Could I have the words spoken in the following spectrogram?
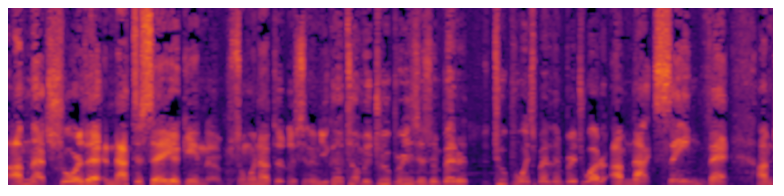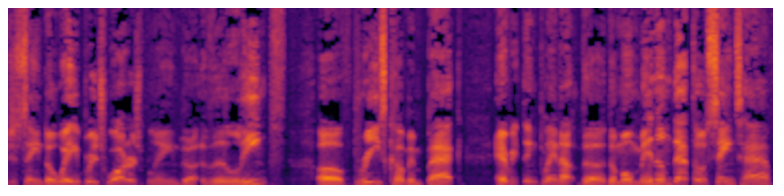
I'm not sure that, not to say, again, uh, someone out there listening, you're going to tell me Drew Brees isn't better, two points better than Bridgewater? I'm not saying that. I'm just saying the way Bridgewater's playing, the, the length of Brees coming back, everything playing out, the, the momentum that the Saints have,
